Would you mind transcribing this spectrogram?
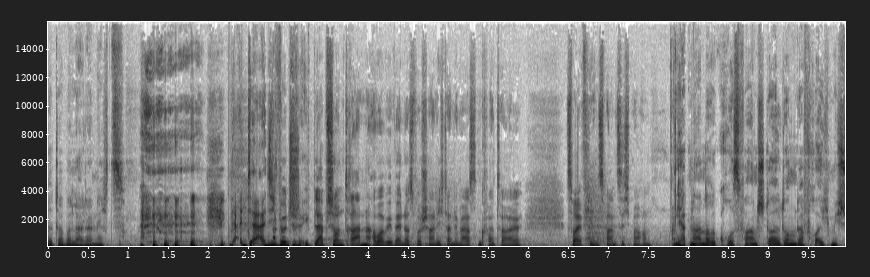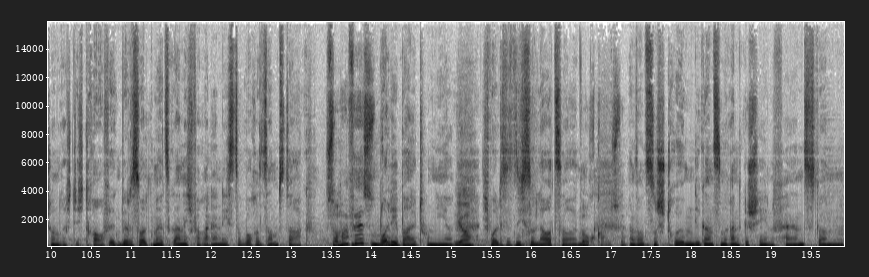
Wird aber leider nichts. ich, ich bleibe schon dran, aber wir werden das wahrscheinlich dann im ersten Quartal 2024 machen. Ihr habt eine andere Großveranstaltung, da freue ich mich schon richtig drauf. Irgendwie, das sollten wir jetzt gar nicht verraten. Nächste Woche Samstag. Sommerfest? Volleyballturnier. Ja. Ich wollte es jetzt nicht so laut sagen. Doch, kannst du. Ansonsten strömen die ganzen Randgeschehen-Fans dann.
